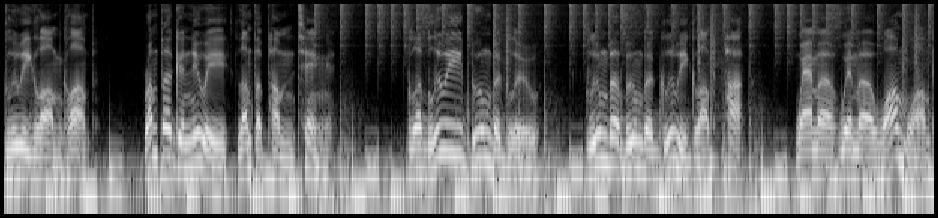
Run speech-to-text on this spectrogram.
gluey glom glomp. Rumpa ganui, lumpa pum ting. Glubluey boomba glue, gloomba boomba gluey glomp pop. Whamma wimma wom womp,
